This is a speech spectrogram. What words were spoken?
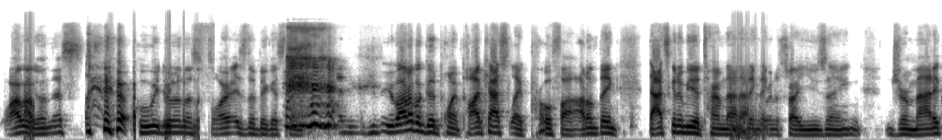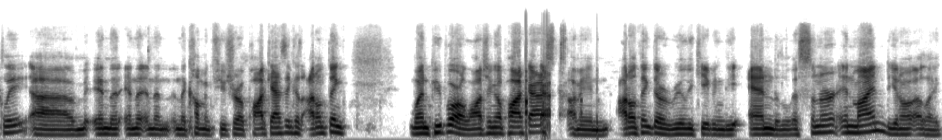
why are we doing this? Who are we doing this for is the biggest thing. and you, you, brought up a good point. Podcast like profile. I don't think that's going to be a term that I think we're going to start using dramatically um, in the in the in the, in the coming future of podcasting because I don't think when people are launching a podcast, I mean, I don't think they're really keeping the end listener in mind. You know, like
